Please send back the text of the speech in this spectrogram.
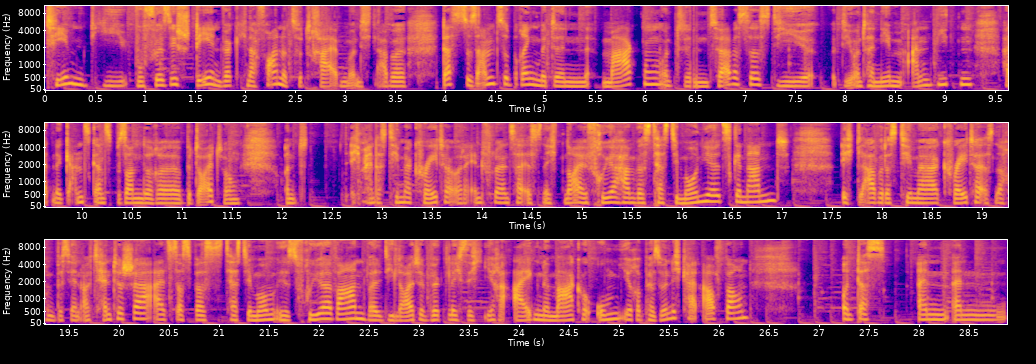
Themen, die, wofür sie stehen, wirklich nach vorne zu treiben. Und ich glaube, das zusammenzubringen mit den Marken und den Services, die die Unternehmen anbieten, hat eine ganz, ganz besondere Bedeutung. Und ich meine, das Thema Creator oder Influencer ist nicht neu. Früher haben wir es Testimonials genannt. Ich glaube, das Thema Creator ist noch ein bisschen authentischer als das, was Testimonials früher waren, weil die Leute wirklich sich ihre eigene Marke um ihre Persönlichkeit aufbauen. Und das ein, ein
